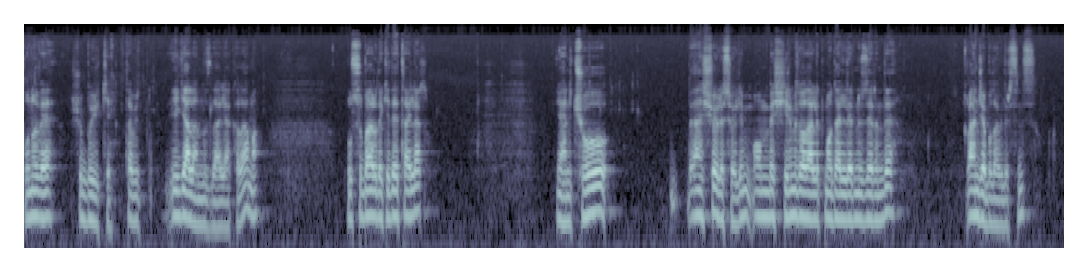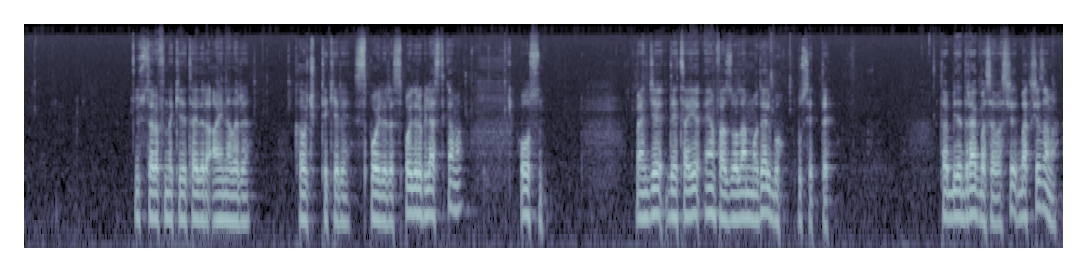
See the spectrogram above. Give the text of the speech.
Bunu ve şu bu iki. Tabi ilgi alanınızla alakalı ama bu Subaru'daki detaylar yani çoğu ben şöyle söyleyeyim 15-20 dolarlık modellerin üzerinde anca bulabilirsiniz. Üst tarafındaki detayları, aynaları, kauçuk tekeri, spoilerı. Spoilerı plastik ama olsun. Bence detayı en fazla olan model bu. Bu sette. Tabi bir de drag basa bakacağız ama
